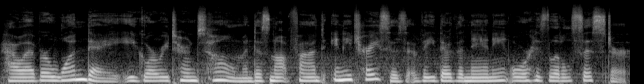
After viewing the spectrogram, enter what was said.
However, one day Igor returns home and does not find any traces of either the nanny or his little sister.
